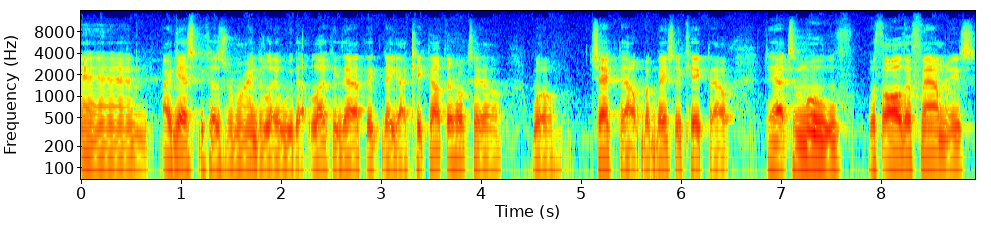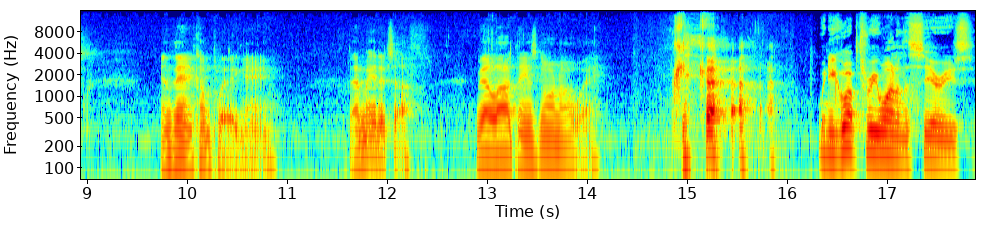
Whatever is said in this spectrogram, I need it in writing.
And i guess because of the rain delay we got lucky that they, they got kicked out their hotel. Well checked out but basically kicked out they had to move with all their families and then come play a game. That made it tough. We had a lot of things going our way. when you go up 3 1 in the series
